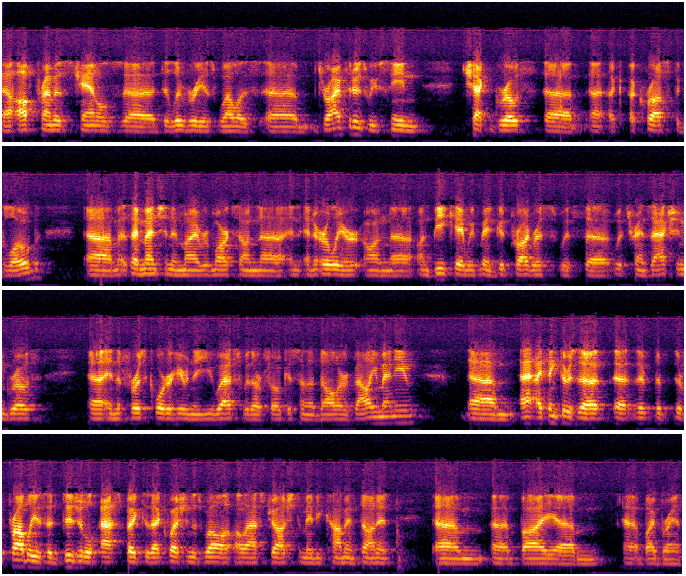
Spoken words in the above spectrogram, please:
Uh, off-premise channels, uh, delivery, as well as um, drive-throughs. We've seen check growth uh, across the globe. Um, as I mentioned in my remarks on and earlier on BK, we've made good progress with transaction growth in the first quarter here in the U.S. with our focus on the dollar value menu. Um, I think there probably is a digital aspect to that question as well. I'll ask Josh to maybe comment on it by brand.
